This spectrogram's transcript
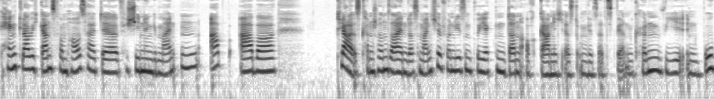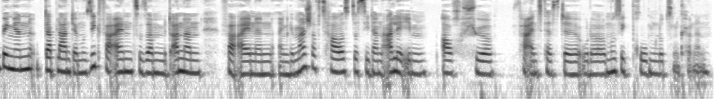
hängt, glaube ich, ganz vom Haushalt der verschiedenen Gemeinden ab. Aber Klar, es kann schon sein, dass manche von diesen Projekten dann auch gar nicht erst umgesetzt werden können, wie in Bobingen. Da plant der Musikverein zusammen mit anderen Vereinen ein Gemeinschaftshaus, das sie dann alle eben auch für Vereinsfeste oder Musikproben nutzen können.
